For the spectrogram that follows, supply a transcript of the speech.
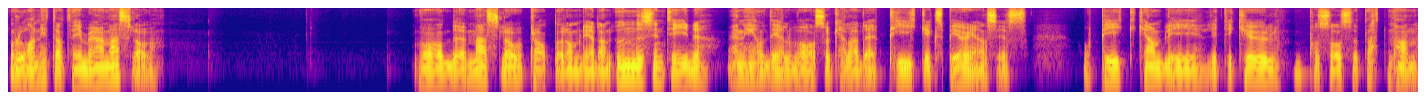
Och då har han hittat Abraham Maslow. Vad Maslow pratade om redan under sin tid en hel del var så kallade peak experiences, och peak kan bli lite kul på så sätt att man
